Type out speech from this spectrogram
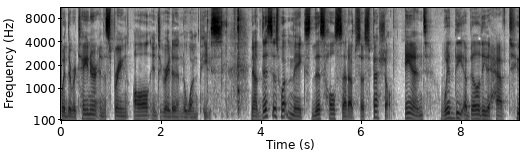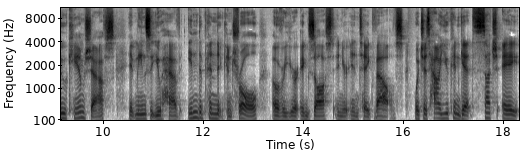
with the retainer and the spring all integrated into one piece. Now this is what makes this whole setup so special. And with the ability to have two camshafts, it means that you have independent control over your exhaust and your intake valves, which is how you can get such a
